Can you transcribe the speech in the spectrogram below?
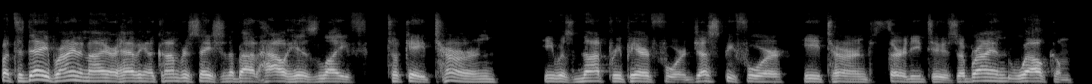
But today, Bryan and I are having a conversation about how his life took a turn he was not prepared for just before he turned 32. So, Bryan, welcome.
